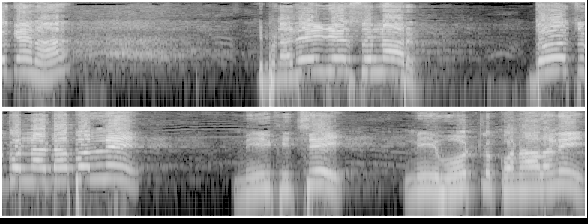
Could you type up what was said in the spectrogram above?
ఓకేనా? ఇప్పుడు అదే చేస్తున్నారు. దోచుకున్న డబ్బుల్ని మీకిచ్చి మీ ఓట్లు కొనాలని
